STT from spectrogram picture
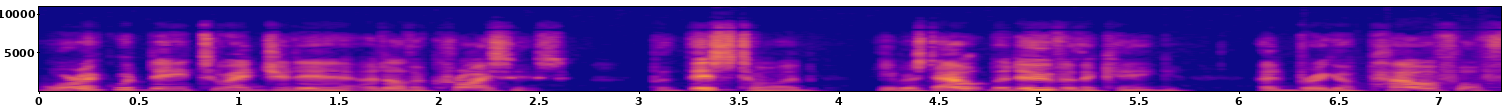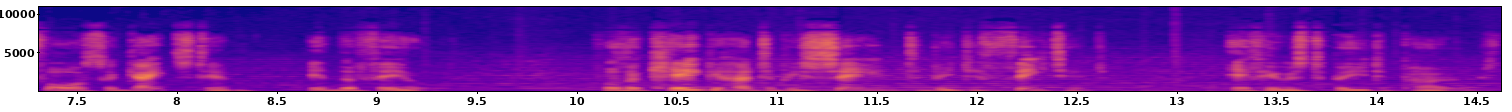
Warwick would need to engineer another crisis, but this time he must outmaneuver the king and bring a powerful force against him in the field for the king had to be seen to be defeated if he was to be deposed.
